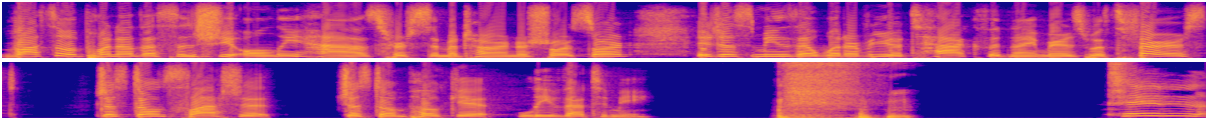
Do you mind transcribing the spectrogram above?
Vasa would point out that since she only has her scimitar and her short sword, it just means that whatever you attack the nightmares with first, just don't slash it, just don't poke it. Leave that to me. Tin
